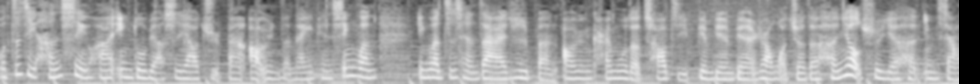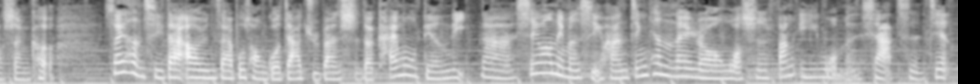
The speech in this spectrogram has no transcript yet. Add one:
我自己很喜欢印度表示要举办奥运的那一篇新闻，因为之前在日本奥运开幕的超级变变变让我觉得很有趣，也很印象深刻，所以很期待奥运在不同国家举办时的开幕典礼。那希望你们喜欢今天的内容，我是方怡，我们下次见。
